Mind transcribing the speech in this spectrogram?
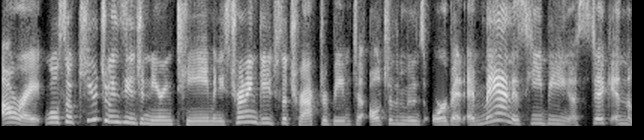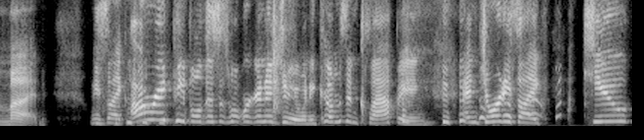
all right. Well, so Q joins the engineering team and he's trying to engage the tractor beam to alter the moon's orbit. And man, is he being a stick in the mud. And he's like, All right, people, this is what we're gonna do. And he comes in clapping. And Geordi's like, Q,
